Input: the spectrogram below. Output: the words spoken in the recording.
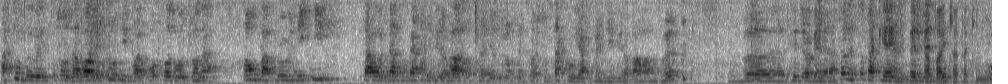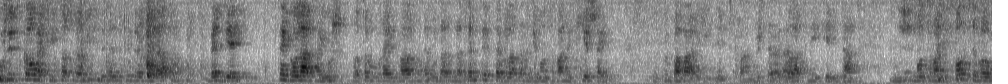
a tu były, tu są zawory próżni, była po- podłączona pompa próżni i całość na to kartę wirowała z odpowiednią dużą prędkością, taką jak będzie wirowała w, w hydrogeneratorze. To takie Nie, eksperymenty Bajtla takie nie- użytkowe, czyli to co robiliśmy, ten hydrogenerator będzie tego lata już, bo to był dwa lata temu za- zaczęty, tego lata będzie montowany w Hirschheim w Bawarii i w Niemczech. Niestety Polacy nie chcieli na montowanie w Polsce, bo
